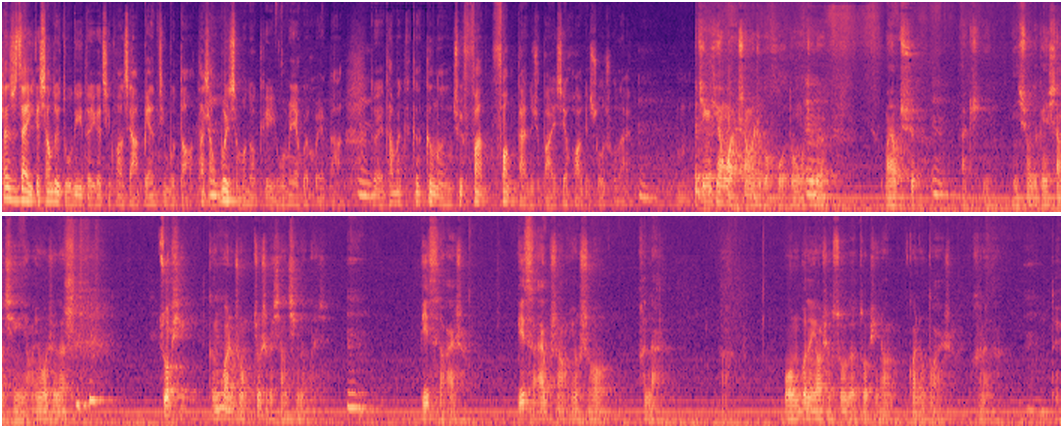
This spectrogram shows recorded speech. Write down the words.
但是在一个相对独立的一个情况下，别人听不到，他想问什么都可以，我们也会回答。嗯，对他们更更能去放放胆的去把一些话给说出来。嗯嗯。今天晚上的这个活动，我觉得蛮有趣的。嗯啊，你你说的跟相亲一样，因为我觉得作品跟观众就是个相亲的关系。嗯，彼此要爱上，彼此爱不上，有时候。很难，啊，我们不能要求所有的作品让观众都爱上，不可能的。嗯，对，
